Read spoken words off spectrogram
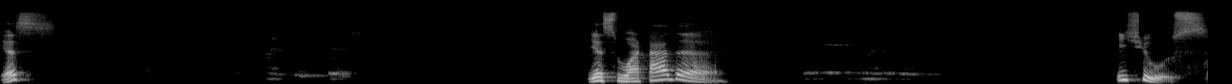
Yes yes what are the issues?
